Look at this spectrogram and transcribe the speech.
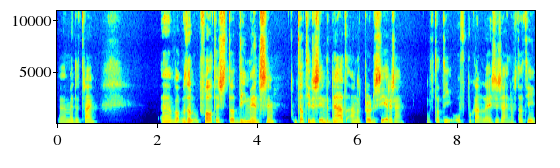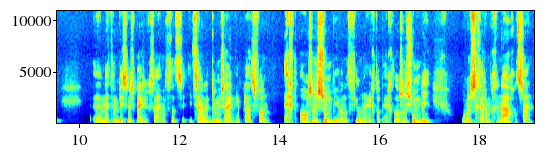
uh, met de trein, uh, wat me dan opvalt is dat die mensen, dat die dus inderdaad aan het produceren zijn. Of dat die of boek aan het lezen zijn, of dat die uh, met een business bezig zijn, of dat ze iets aan het doen zijn in plaats van echt als een zombie, want het viel me echt op, echt als een zombie op een scherm genageld zijn.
